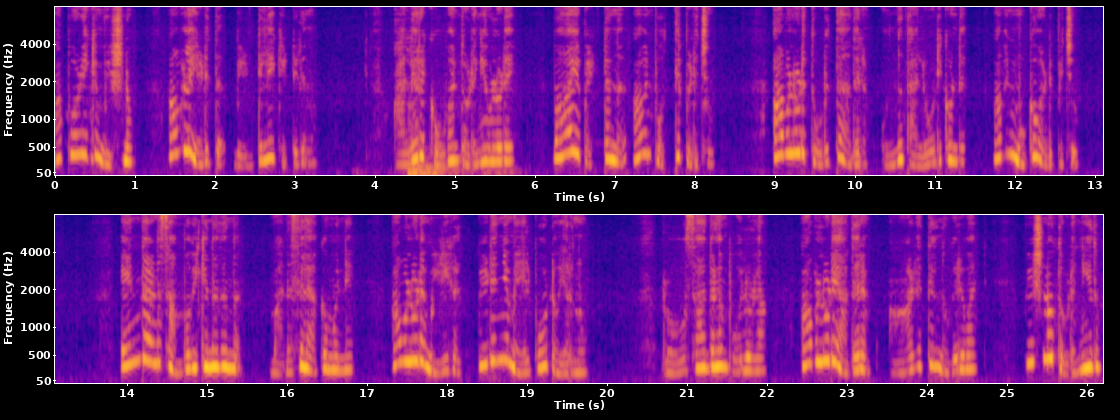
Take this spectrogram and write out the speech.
അപ്പോഴേക്കും വിഷ്ണു അവളെ എടുത്ത് ബെഡിലേക്ക് ഇട്ടിരുന്നു. അലറി കൂവാൻ തുടങ്ങിയവളുടെ വായ പെട്ടെന്ന് അവൻ പൊത്തിപ്പിടിച്ചു. അവളുടെ തുടുത്ത അതരം ഒന്ന് തലോടിക്കൊണ്ട് അവൻ മുഖം അടുപ്പിച്ചു. എന്താണ് സംഭവിക്കുന്നതെന്ന് മനസ്സിലാക്കും മുന്നേ അവളുടെ മിഴികൾ പിടഞ്ഞു മേൽപോട്ടുയർന്നു. റോസാദളം പോലുള്ള അവളുടെ അതരം ആഴത്തിൽ നുകരുവാൻ വിഷ്ണു തുടങ്ങിയതും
